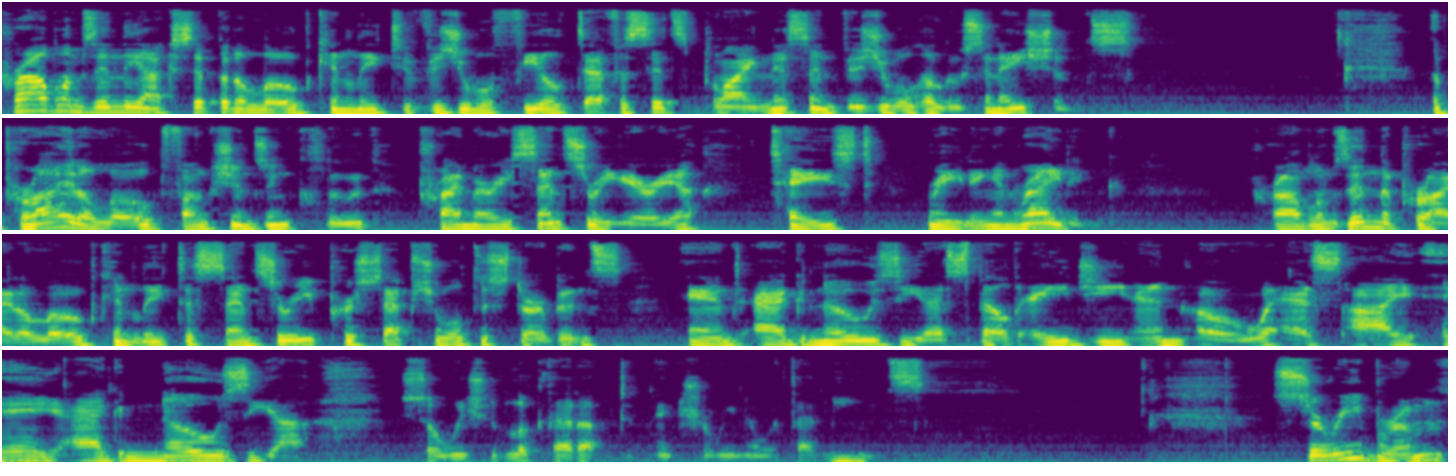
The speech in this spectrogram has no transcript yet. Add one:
Problems in the occipital lobe can lead to visual field deficits, blindness, and visual hallucinations. The parietal lobe functions include primary sensory area, taste, reading, and writing. Problems in the parietal lobe can lead to sensory perceptual disturbance and agnosia, spelled A G N O S I A, agnosia. So we should look that up to make sure we know what that means. Cerebrum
